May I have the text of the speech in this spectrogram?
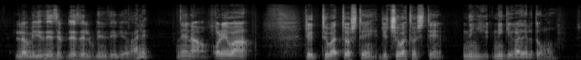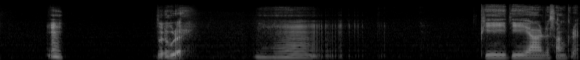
Lo medí desde, desde el principio, ¿vale? De nao, ore wa YouTuber として、YouTuber として人気人気が出ると思う。うん。どれぐらいうーん PDR さんくらい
